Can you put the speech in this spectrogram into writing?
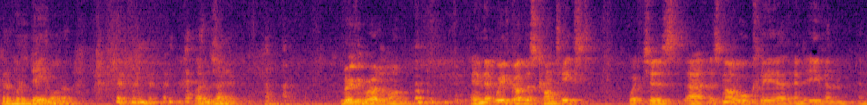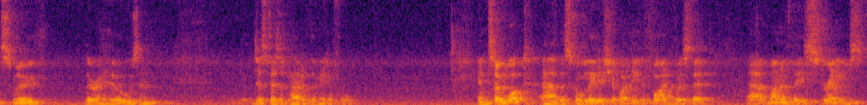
Gonna put a dam on it. I didn't say that. moving right along, and that we've got this context which is uh, it's not all clear and even and smooth. There are hills and just as a part of the metaphor. And so, what uh, the school leadership identified was that uh, one of these streams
